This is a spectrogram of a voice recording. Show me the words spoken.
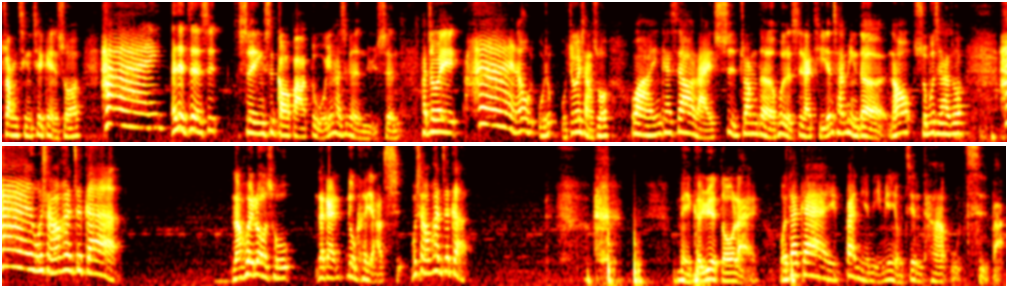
装亲切跟你说嗨，而且真的是声音是高八度，因为她是个女生，她就会嗨，然后我我就我就会想说哇，应该是要来试妆的，或者是来体验产品的。然后殊不知他说嗨，我想要换这个，然后会露出。大概六颗牙齿，我想要换这个。每个月都来，我大概半年里面有见他五次吧。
